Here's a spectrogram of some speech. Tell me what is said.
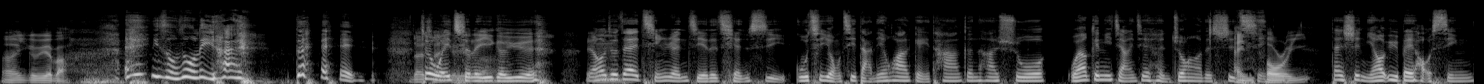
呃，一个月吧。哎，你怎么这么厉害？对，就维持了一个月，然后就在情人节的前夕，嗯、鼓起勇气打电话给他，跟他说：“我要跟你讲一件很重要的事情。” Sorry，但是你要预备好心。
